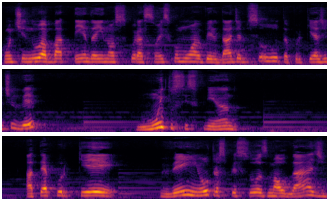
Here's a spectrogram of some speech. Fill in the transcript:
continua batendo em nossos corações como uma verdade absoluta, porque a gente vê muito se esfriando, até porque vê em outras pessoas maldade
